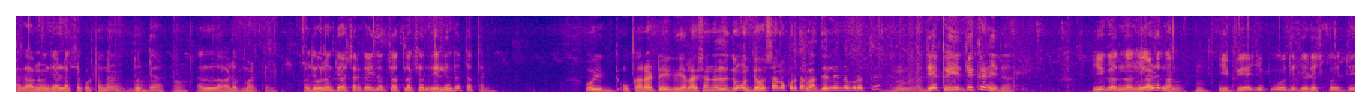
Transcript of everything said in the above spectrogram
ಆಗ ಅವನೊಂದು ಎರಡು ಲಕ್ಷ ಕೊಡ್ತಾನ ದುಡ್ಡ. ಎಲ್ಲ ಅಡಪ್ ಮಾಡ್ತಾನೆ. ಮತ್ತೆ ಒಂದೊಂದು ದೇವಸ್ಥಾನಕ್ಕೆ ಐದು ಲಕ್ಷ ಹತ್ತು ಲಕ್ಷ ಅಂದ್ರೆ ಎಲ್ಲಿಂದ ತತ್ತಾನೆ ಓ ಈಗ ಕರೆಕ್ಟ್ ಈಗ ಎಲೆಕ್ಷನಲ್ಲಿ ಹ್ಞೂ ದೇವಸ್ಥಾನ ಕೊಡ್ತಾರಲ್ಲ ಅದೆಲ್ಲಿಂದ ಬರುತ್ತೆ? ಹ್ಞೂ ಅದೇ ಕ ಇದೇ ಕಣಿದು ಈಗ ನಾನು ಹೇಳಿದೆ ನಾನು. ಈ ಬಿ ಜೆ ಪಿ ಹೋದೆ ಜೆ ಡಿ ಎಸ್ಗೆ ಹೋಗಿದ್ದೆ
